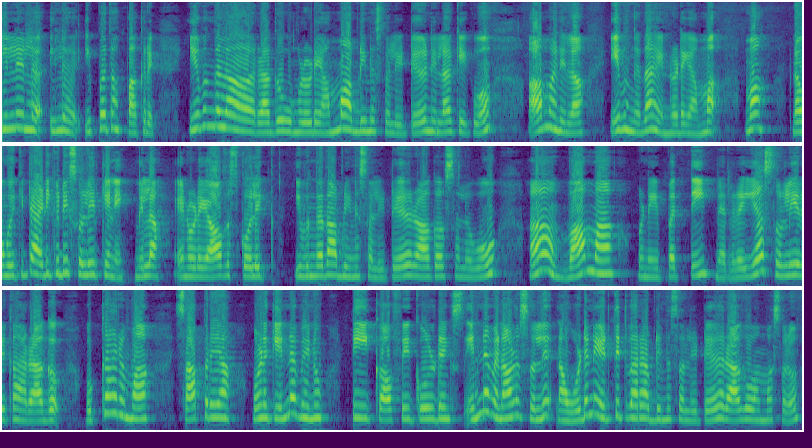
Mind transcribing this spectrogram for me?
இல்லை இல்லை இல்லை இப்போ தான் பார்க்குறேன். இவங்களா ராகவ் உங்களுடைய அம்மா? அப்படின்னு சொல்லிட்டு நிலா கேட்கவும் ஆமாம் நிலா. இவங்க தான் என்னுடைய அம்மா. மா நான் உங்ககிட்ட அடிக்கடி சொல்லியிருக்கேனே நிலா என்னுடைய ஆஃபீஸ் கொலிக் இவங்க தான் அப்படின்னு சொல்லிட்டு ராகவ் சொல்லவும் ஆ வாம்மா உன்னை பற்றி நிறையா சொல்லியிருக்கா ராகவ். உட்காருமா சாப்பிட்றியா? உனக்கு என்ன வேணும்? டீ காஃபி கூல்ட்ரிங்க்ஸ் என்ன வேணாலும் சொல்லு. நான் உடனே எடுத்துகிட்டு வரேன் அப்படின்னு சொல்லிட்டு ராகவ் அம்மா சொல்லும்.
